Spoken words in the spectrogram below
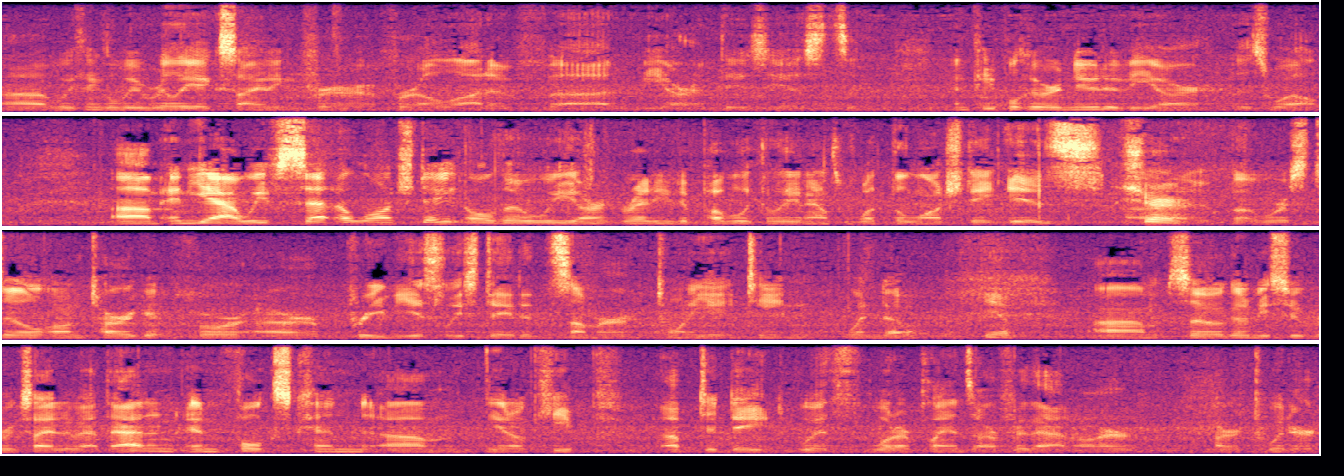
uh, we think will be really exciting for for a lot of uh, VR enthusiasts and, and people who are new to VR as well. Um, and yeah, we've set a launch date, although we aren't ready to publicly announce what the launch date is. Sure. Uh, but we're still on target for our previously stated summer 2018 window. Yep. Um, so going to be super excited about that, and, and folks can um, you know keep up to date with what our plans are for that on our our Twitter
